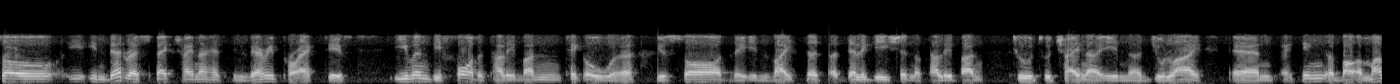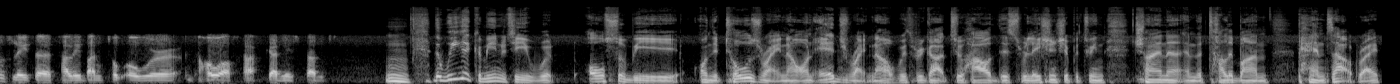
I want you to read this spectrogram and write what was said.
So, in that respect, China has been very proactive even before the Taliban take over, you saw they invited a delegation of Taliban to, to China in uh, July. And I think about a month later, Taliban took over the whole of Afghanistan. Mm. The Uyghur community would also be on the toes right now, on edge right now, with regard to how this relationship between China and the Taliban pans out, right?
